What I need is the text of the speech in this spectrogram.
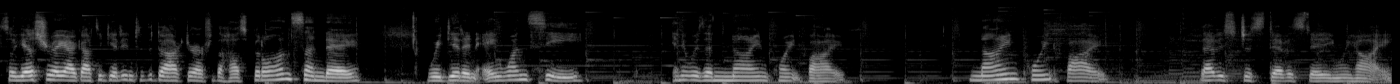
So yesterday I got to get into the doctor after the hospital on Sunday. We did an A1C and it was a 9.5. 9.5. That is just devastatingly high.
